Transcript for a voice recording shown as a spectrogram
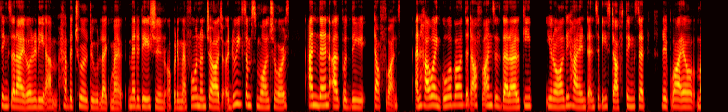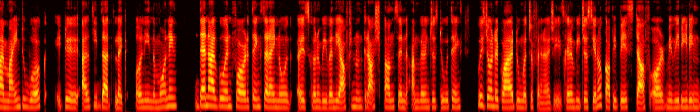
things that I already am habitual to, like my meditation or putting my phone on charge or doing some small chores. And then I'll put the tough ones. And how I go about the tough ones is that I'll keep, you know, all the high intensity stuff, things that require my mind to work. It, uh, I'll keep that like early in the morning. Then I'll go in for things that I know it's going to be when the afternoon crash comes in. I'm going to just do things which don't require too much of energy. It's going to be just, you know, copy paste stuff or maybe reading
